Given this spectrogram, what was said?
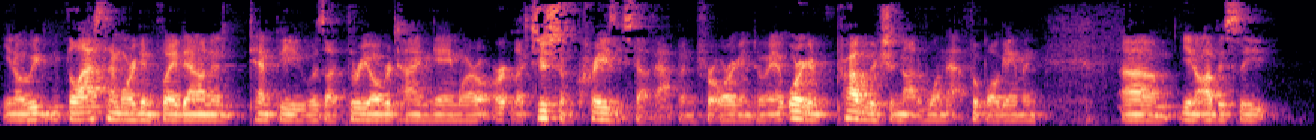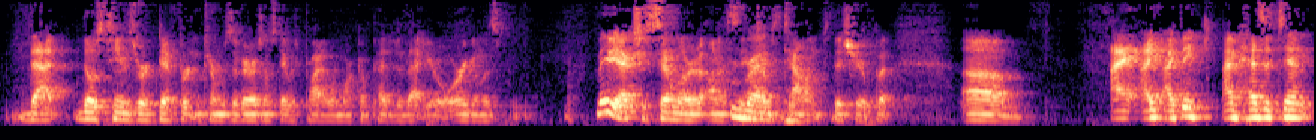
You know, we, the last time Oregon played down in Tempe was a three overtime game where, or like just some crazy stuff happened for Oregon to. Oregon probably should not have won that football game. And, um, you know, obviously that, those teams were different in terms of Arizona State was probably a little more competitive that year. Oregon was maybe actually similar, honestly, Right. in terms of talent this year, but, um, I, I, I think I'm hesitant.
